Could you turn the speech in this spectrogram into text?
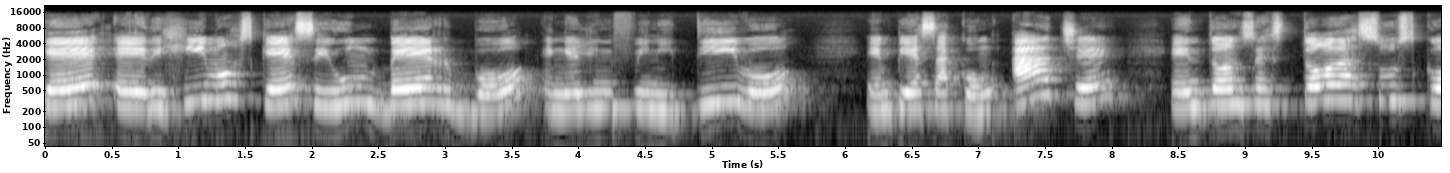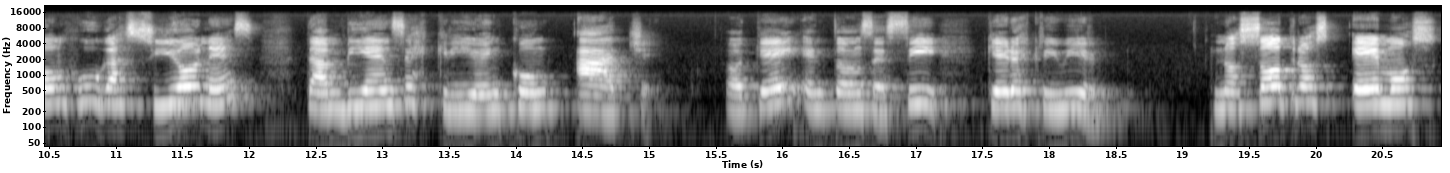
que eh, dijimos que si un verbo en el infinitivo empieza con H, entonces todas sus conjugaciones también se escriben con H. ¿Ok? Entonces, si quiero escribir, nosotros hemos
